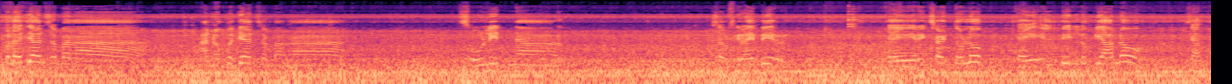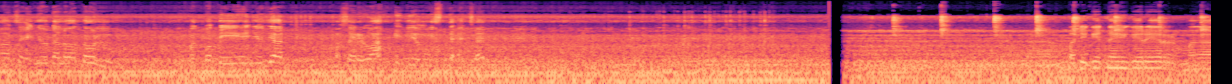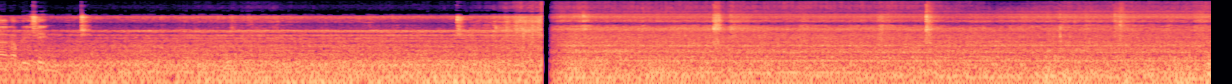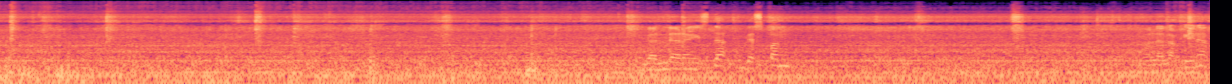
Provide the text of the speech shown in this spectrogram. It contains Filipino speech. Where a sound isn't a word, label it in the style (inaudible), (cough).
out pala dyan sa mga ano ko dyan sa mga solid na subscriber. Kay Richard Tulog kay Elvin Lubiano. Shout out sa inyo dalawa tol. Pagputihin nyo dyan. Pasariwahin yung isda dyan. Padikit na yung career mga kabising Ganda ng isda, gaspang. Malalaki na.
